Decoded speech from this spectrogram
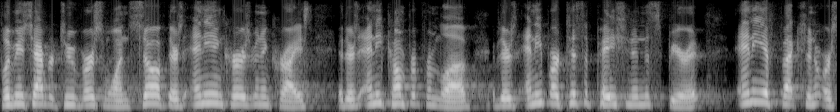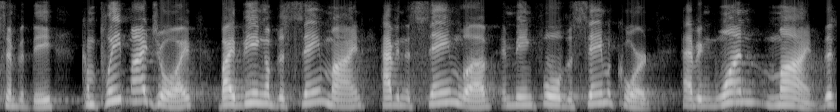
Philippians chapter 2, verse 1. So if there's any encouragement in Christ, if there's any comfort from love, if there's any participation in the Spirit, any affection or sympathy, complete my joy by being of the same mind, having the same love, and being full of the same accord, having one mind. This,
